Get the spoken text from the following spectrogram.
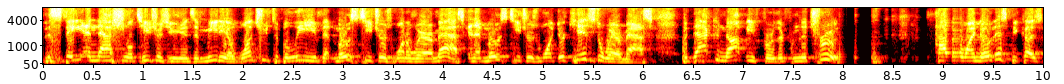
the state and national teachers unions and media want you to believe that most teachers want to wear a mask and that most teachers want your kids to wear masks, but that could not be further from the truth. How do I know this? Because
